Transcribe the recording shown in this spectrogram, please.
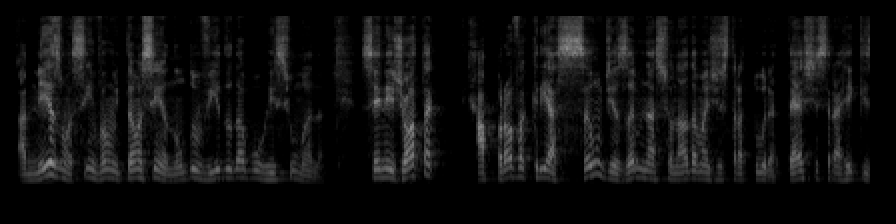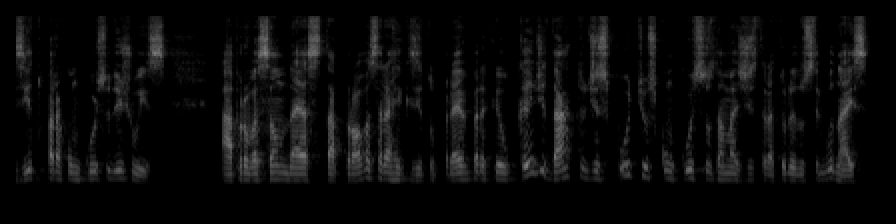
A mesmo assim vão? Então, assim, eu não duvido da burrice humana. CNJ aprova a criação de Exame Nacional da Magistratura. Teste será requisito para concurso de juiz. A aprovação desta prova será requisito prévio para que o candidato dispute os concursos da magistratura dos tribunais,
